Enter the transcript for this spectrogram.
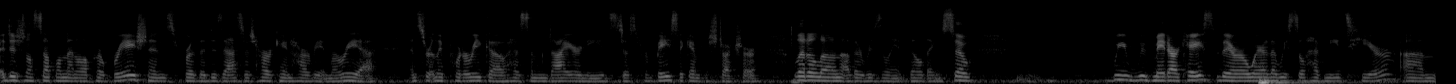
additional supplemental appropriations for the disasters Hurricane Harvey and Maria. And certainly Puerto Rico has some dire needs just for basic infrastructure, let alone other resilient buildings. So we, we've made our case. They're aware that we still have needs here. Um,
